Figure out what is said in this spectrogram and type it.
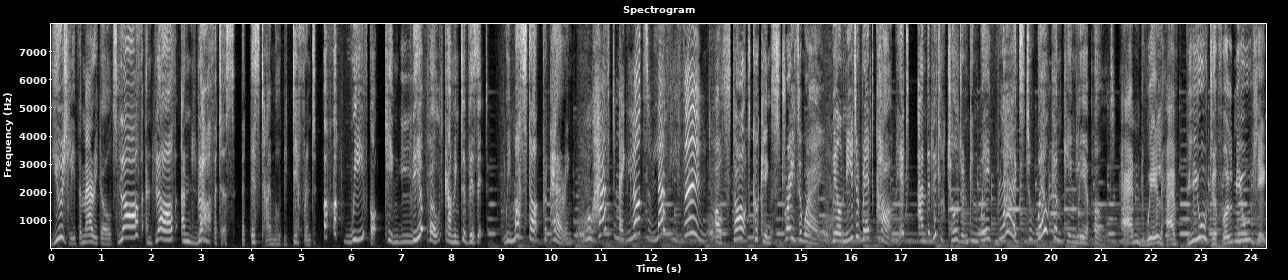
Usually the marigolds laugh and laugh and laugh at us, but this time will be different. We've got King Leopold coming to visit. We must start preparing. We'll have to make lots of lovely food. I'll start cooking straight away. We'll need a red carpet, and the little children can wave flags to welcome King Leopold. And we'll have beautiful music.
